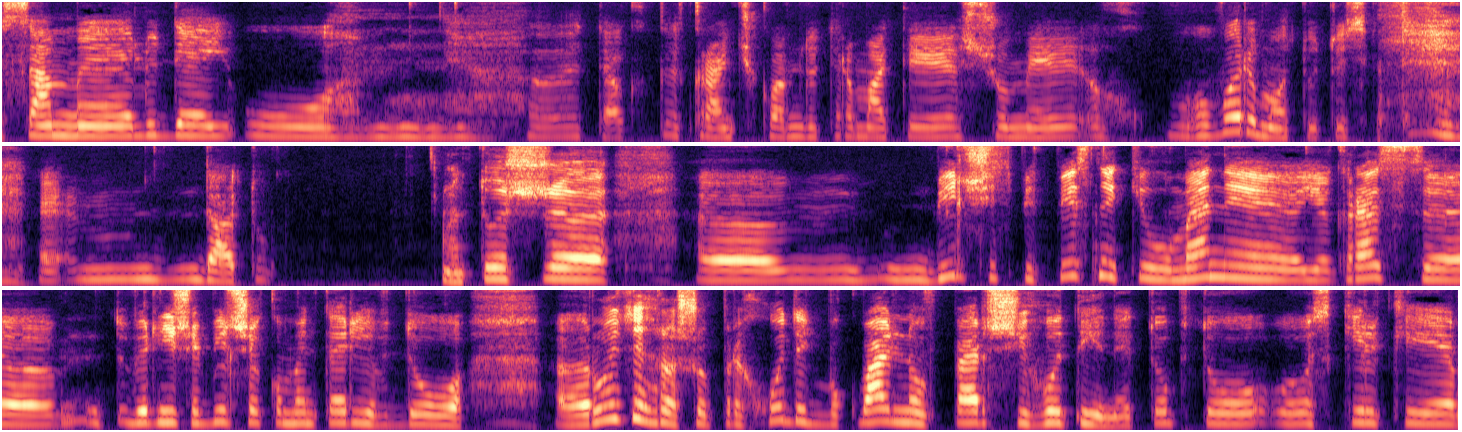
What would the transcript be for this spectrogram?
саме людей у так, екранчик вам дотримати, що ми говоримо тут ось дату. Тож е, е, більшість підписників у мене якраз е, верніше більше коментарів до розіграшу приходить буквально в перші години. Тобто, оскільки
